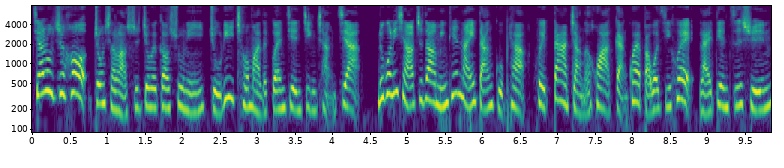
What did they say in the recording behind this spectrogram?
加入之后，钟祥老师就会告诉你主力筹码的关键进场价。如果你想要知道明天哪一档股票会大涨的话，赶快把握机会来电咨询。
